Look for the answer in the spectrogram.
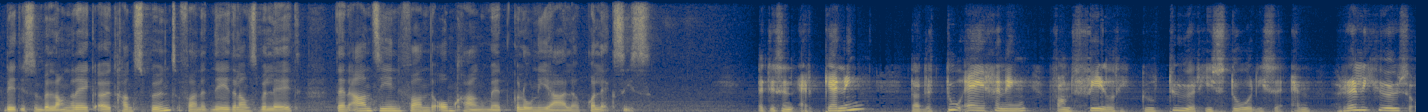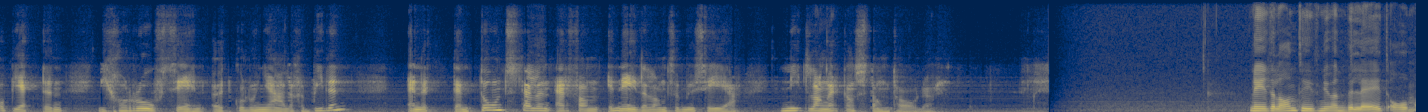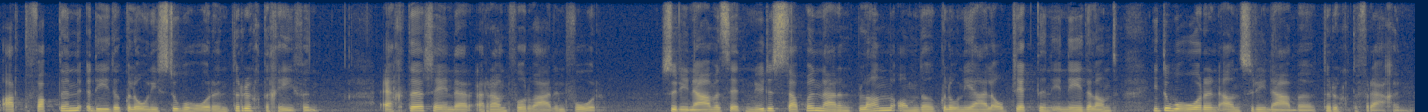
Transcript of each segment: Dit is een belangrijk uitgangspunt van het Nederlands beleid ten aanzien van de omgang met koloniale collecties. Het is een erkenning dat de toe-eigening van veel cultuurhistorische en religieuze objecten die geroofd zijn uit koloniale gebieden en het tentoonstellen ervan in Nederlandse musea niet langer kan standhouden. Nederland heeft nu een beleid om artefacten die de kolonies toebehoren terug te geven. Echter zijn daar randvoorwaarden voor. Suriname zet nu de stappen naar een plan om de koloniale objecten in Nederland die toebehoren aan Suriname terug te vragen.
